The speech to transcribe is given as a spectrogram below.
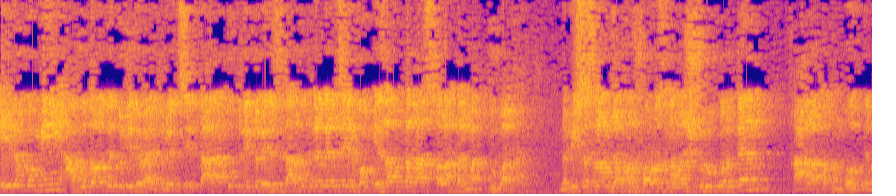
এইরকমই আবু দাওয়াতে দুটি রেবায়ত রয়েছে। তার পুত্রিত রয়েছে। তার পুত্রিত রয়েছে এরকম এজাবতাদা সলাতাল মাতুবাতা নবী যখন ফরজ নামাজ শুরু করতেন তখন বলতেন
